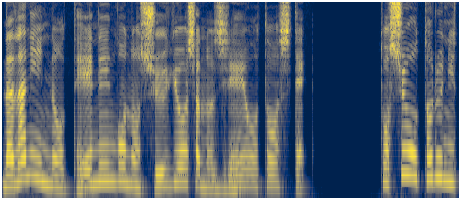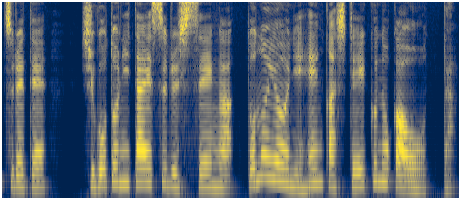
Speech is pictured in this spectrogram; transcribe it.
7人の定年後の就業者の事例を通して、年を取るにつれて仕事に対する姿勢がどのように変化していくのかを追った。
